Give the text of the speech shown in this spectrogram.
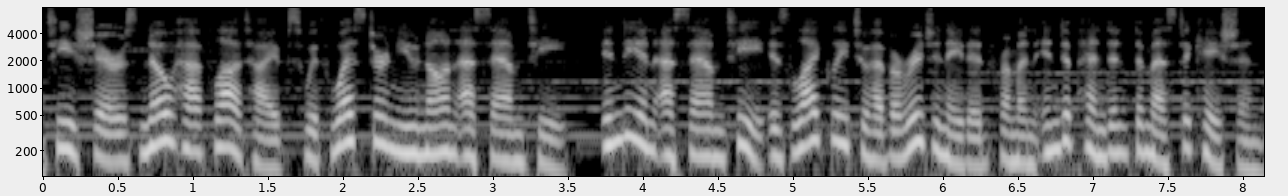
tea shares no haplotypes with Western Yunnan tea, Indian tea is likely to have originated from an independent domestication.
